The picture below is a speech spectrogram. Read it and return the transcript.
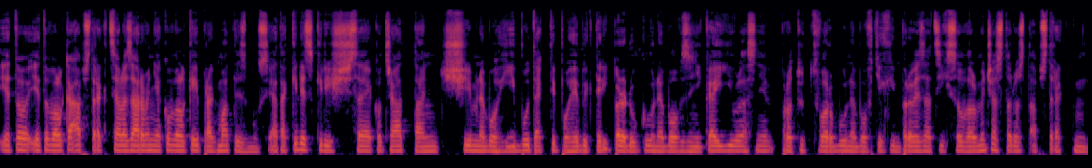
je to, je to velká abstrakce, ale zároveň jako velký pragmatismus. Já taky vždycky, když se jako třeba tančím nebo hýbu, tak ty pohyby, které produkuju nebo vznikají vlastně pro tu tvorbu nebo v těch improvizacích jsou velmi často dost abstraktní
